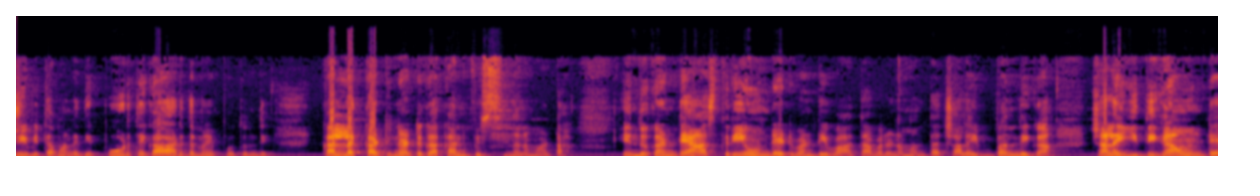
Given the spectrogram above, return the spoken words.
జీవితం అనేది పూర్తిగా అర్థమైపోతుంది. కళ్ళకు కట్టినట్టుగా కనిపిస్తుంది అనమాట ఎందుకంటే ఆ స్త్రీ ఉండేటువంటి వాతావరణం అంతా చాలా ఇబ్బందిగా చాలా ఇదిగా ఉంటే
